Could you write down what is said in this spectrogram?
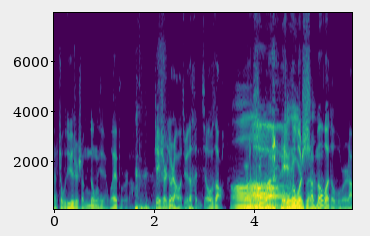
啊轴距是什么东西？我也不知道。这事儿就让我觉得很焦躁。我说听完这以后我个意思。什么我都不知道。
